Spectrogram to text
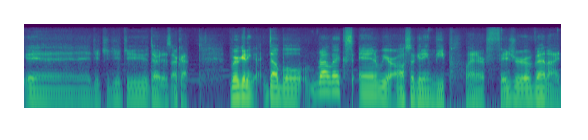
uh, there it is. Okay. We're getting double relics, and we are also getting the planar fissure event. I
